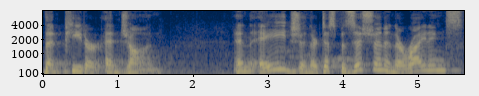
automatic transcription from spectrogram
than Peter and John and age and their disposition and their writings.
